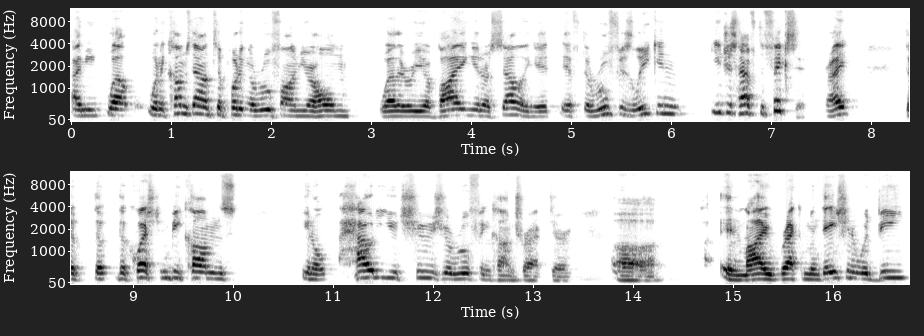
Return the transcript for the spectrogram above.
I mean, well, when it comes down to putting a roof on your home, whether you're buying it or selling it, if the roof is leaking, you just have to fix it, right? The the, the question becomes, you know, how do you choose your roofing contractor? Uh, in my recommendation, would be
